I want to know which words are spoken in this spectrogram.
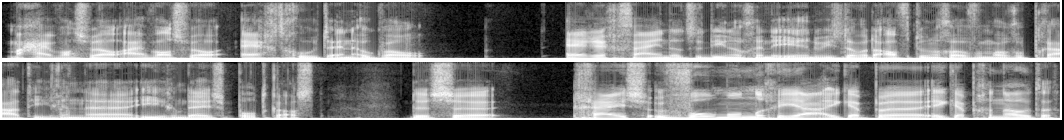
Maar hij was, wel, hij was wel echt goed. En ook wel erg fijn dat we die nog in de Eredivisie... dat we er af en toe nog over mogen praten hier in, eh, hier in deze podcast. Dus eh, Gijs, volmondige ja, ik heb, eh, ik heb genoten.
